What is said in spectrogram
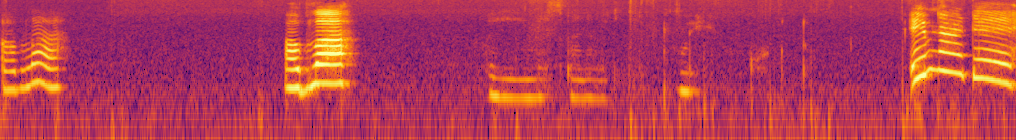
Abla. Abla. Ay neyse ben eve gideyim. Ay, korktum. Ev nerede?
